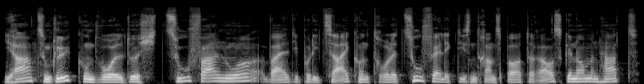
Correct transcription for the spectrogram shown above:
Ja, zum Glück und wohl durch Zufall nur, weil die Polizeikontrolle zufällig diesen Transporter rausgenommen hat.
